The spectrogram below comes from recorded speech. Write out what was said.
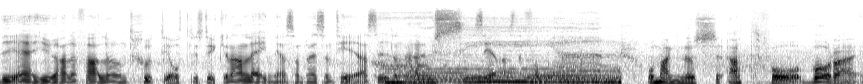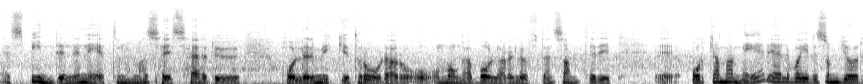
vi är ju i alla fall runt 70-80 stycken anläggningar som presenteras i den här senaste fonden. Och Magnus, att få vara en spindel i näten om man säger så här, du håller mycket trådar och, och många bollar i luften samtidigt. Eh, orkar man med det eller vad är det som gör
